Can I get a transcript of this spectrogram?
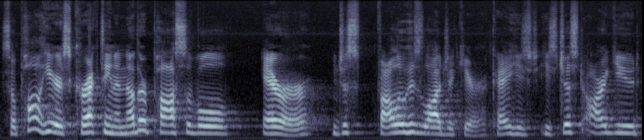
So, Paul here is correcting another possible error. You just follow his logic here, okay? He's, he's just argued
